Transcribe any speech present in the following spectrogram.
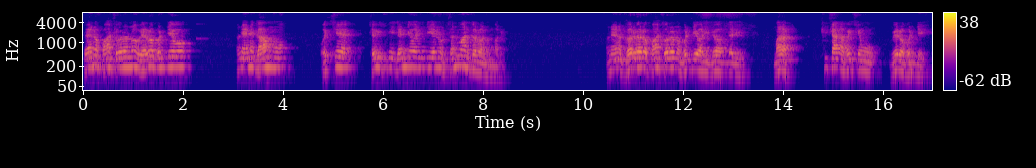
તો એનો પાંચ વર્ષનો વેરો ભરી દેવો અને એને ગામ વચ્ચે છવ્વીસમી જાન્યુઆરી એનું સન્માન કરવાનું મારે. અને એનો ઘર વેરો પાંચ વર્ષનો ભરી દેવાની જવાબદારી મારા ખિસ્સાના પૈસે હું વેરો ભરી દઈશ.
